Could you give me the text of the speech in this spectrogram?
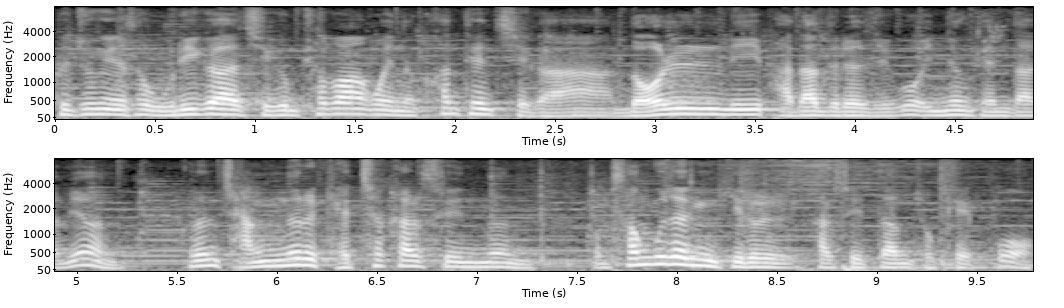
그 중에서 우리가 지금 표방하고 있는 컨텐츠가 널리 받아들여지고 인정된다면 그런 장르를 개척할 수 있는 좀 선구적인 길을 갈 수 있다면 좋겠고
